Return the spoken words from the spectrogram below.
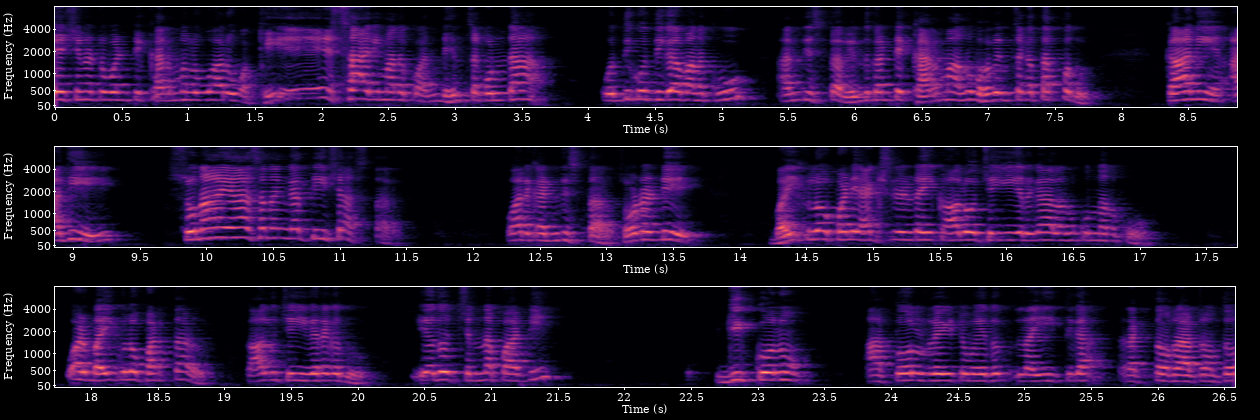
చేసినటువంటి కర్మలు వారు ఒకేసారి మనకు అందించకుండా కొద్ది కొద్దిగా మనకు అందిస్తారు. ఎందుకంటే కర్మ అనుభవించక తప్పదు. కానీ అది సునాయాసనంగా తీసేస్తారు. వారికి అందిస్తారు. చూడండి బైక్లో పడి యాక్సిడెంట్ అయ్యి కాలో చెయ్యి ఇరగాలనుకుందనుకో వాడు బైకులో పడతాడు కాలు చెయ్యి విరగదు. ఏదో చిన్నపాటి గిక్కోను ఆ తోలు రేయటం ఏదో లైట్గా రక్తం రావటంతో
